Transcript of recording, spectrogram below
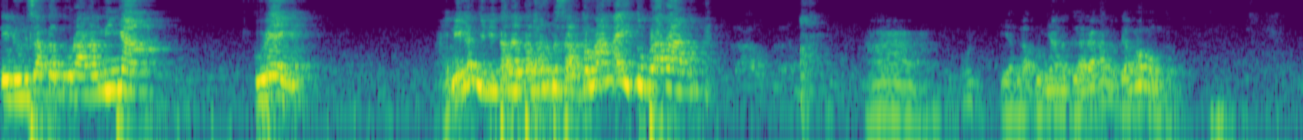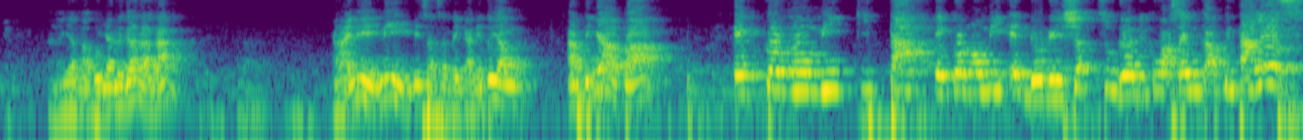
Indonesia kekurangan minyak goreng. Nah, ini kan jadi tanda tanya besar. Ke mana itu barang? Nah, yang nggak punya negara kan udah ngomong tuh. Nah, yang nggak punya negara kan? Nah ini, ini, ini saya sampaikan itu yang artinya apa? Ekonomi kita, ekonomi Indonesia sudah dikuasai kapitalis.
